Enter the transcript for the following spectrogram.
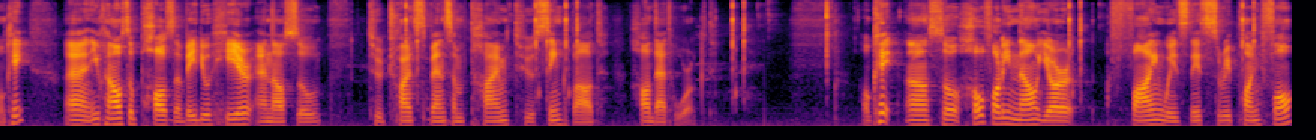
Okay and you can also pause the video here and also to try to spend some time to think about how that worked. Okay uh, so hopefully now you're fine with this 3.4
